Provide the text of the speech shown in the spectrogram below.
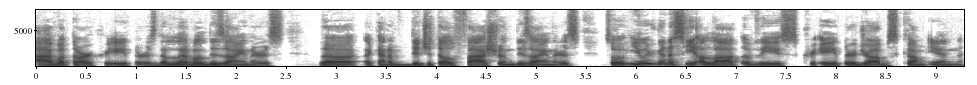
avatar creators the level designers the kind of digital fashion designers. So you're going to see a lot of these creator jobs come in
